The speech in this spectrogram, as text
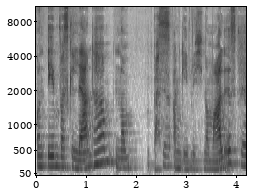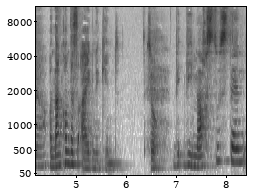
und eben was gelernt haben, was ja. angeblich normal ist. Und dann kommt das eigene Kind. So. Wie, wie machst du es denn?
